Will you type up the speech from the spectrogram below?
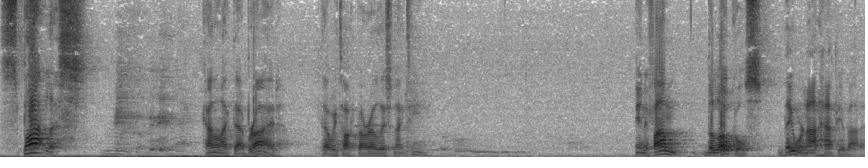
spotless Kind of like that bride that we talked about Revelation 19. And if I'm the locals, they were not happy about it.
